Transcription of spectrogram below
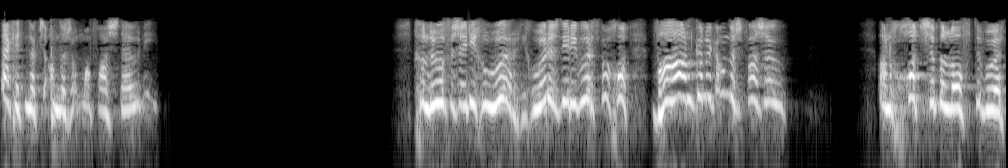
Ek het niks anders om aan vas te hou nie. Geloof is uit die gehoor. Die gehoor is deur die woord van God. Waaraan kan ek anders vashou? aan God se belofte woord.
